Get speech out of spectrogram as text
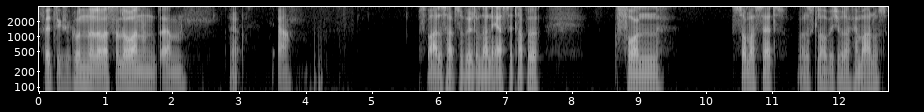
40 Sekunden oder was verloren und ähm, Ja. ja, Das war alles halb so wild. Und dann erste Etappe von Somerset, war das, glaube ich, oder? Hermanus?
